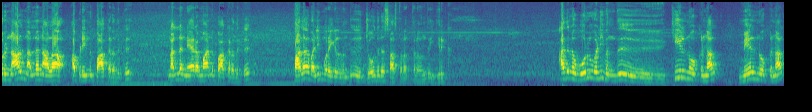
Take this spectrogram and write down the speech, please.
ஒரு நாள் நல்ல நாளா அப்படின்னு பார்க்கறதுக்கு நல்ல நேரமான்னு பார்க்கறதுக்கு பல வழிமுறைகள் வந்து ஜோதிட சாஸ்திரத்தில் வந்து இருக்குது அதில் ஒரு வழி வந்து கீழ் நாள் மேல் நோக்கு நாள்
